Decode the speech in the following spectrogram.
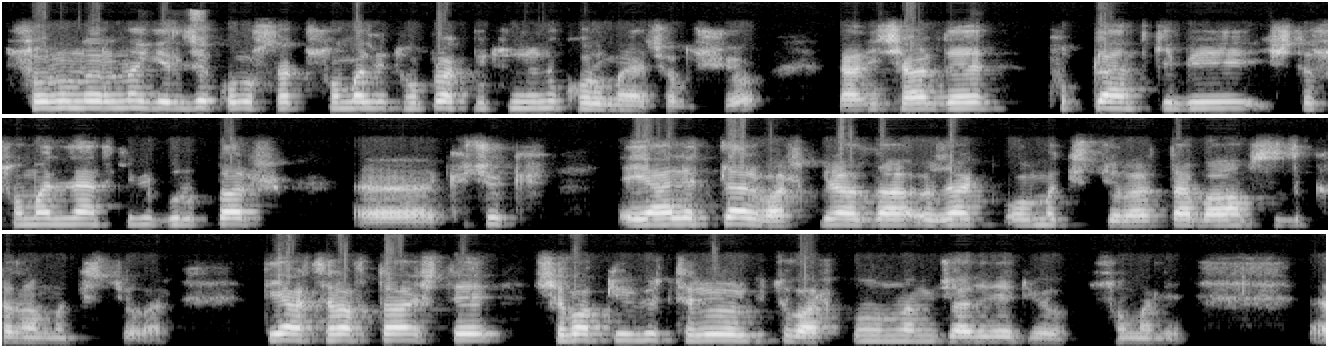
sorunlarına gelecek olursak Somali toprak bütünlüğünü korumaya çalışıyor. Yani içeride Puntland gibi işte Somaliland gibi gruplar e, küçük eyaletler var. Biraz daha özel olmak istiyorlar. Hatta bağımsızlık kazanmak istiyorlar. Diğer tarafta işte Şebap gibi bir terör örgütü var. Bununla mücadele ediyor Somali. Ee,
